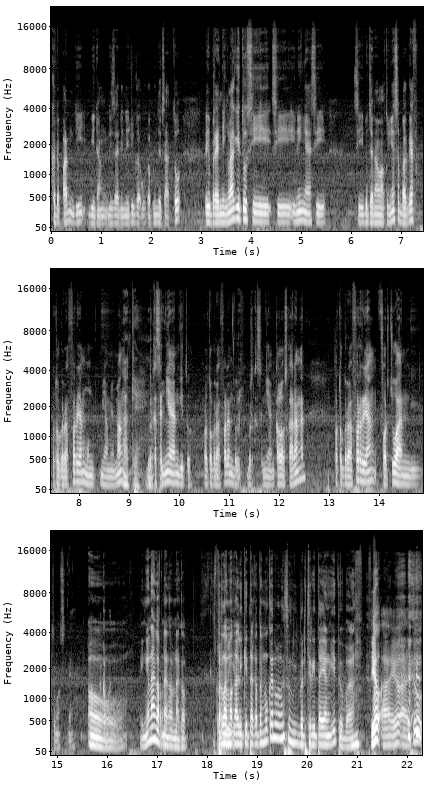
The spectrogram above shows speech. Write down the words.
ke depan di bidang desain ini juga. Gue gabung jadi satu rebranding lagi tuh si si ininya si si bejana waktunya sebagai fotografer yang yang memang Oke. berkesenian gitu. Fotografer yang ber- berkesenian. Kalau sekarang kan fotografer yang forcuan gitu maksudnya. Oh, ingin nangkap nangkap nangkap. Pertama kali kita ketemu kan lu langsung bercerita yang itu, Bang. Yuk, ayo, ah, itu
